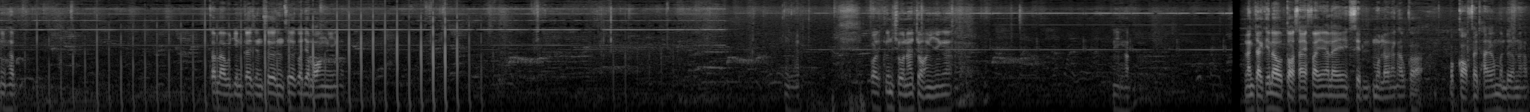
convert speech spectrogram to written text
นี่ครับ ถ้าเรายืนใกล้เซ็นเซอร์เซ็นเซอร์ก็จะร้องอย่างนี้ครับก็ขึ้นโชว์หน้าจออย่างนี้ก็นี่ครับ หลังจากที่เราต่อสายไฟอะไรเสร็จหมดแล้วนะครับ ก็ประกอบไฟท้ายก็เหมือนเดิมนะครับ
